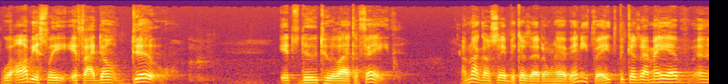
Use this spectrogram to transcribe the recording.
Well, obviously, if I don't do, it's due to a lack of faith. I'm not going to say because I don't have any faith, because I may have uh,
